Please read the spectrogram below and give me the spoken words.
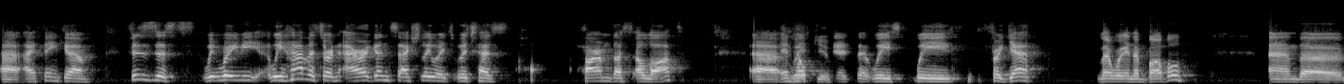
Uh, i think um, physicists we, we we have a certain arrogance actually which which has harmed us a lot. Uh, it helped you. that we we forget that we're in a bubble and uh,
